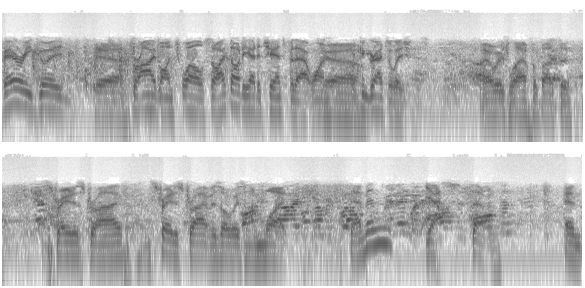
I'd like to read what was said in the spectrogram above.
very good Yeah. drive on 12, so I thought he had a chance for that one. Yeah. But congratulations. I always laugh about the straightest drive. The straightest drive is always on what? Seven? Yes. Seven. And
